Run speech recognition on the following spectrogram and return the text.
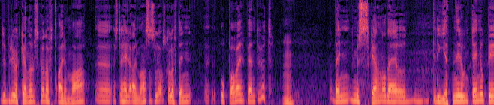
du bruker når du skal løfte armen eh, Hvis du holder armen, så skal du løfte den eh, oppover, bent ut. Mm. Den muskelen og det er jo driten rundt den oppi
